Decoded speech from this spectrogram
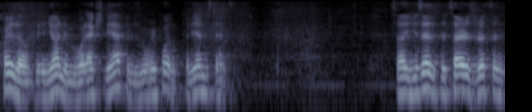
koilel, the inyanim, what actually happened, is more important. But he understands. So you said that the Torah is written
